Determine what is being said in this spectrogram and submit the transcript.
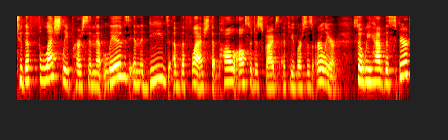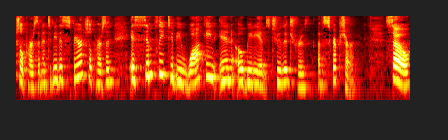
to the fleshly person that lives in the deeds of the flesh that Paul also describes a few verses earlier. So we have the spiritual person, and to be the spiritual person is simply to be walking in obedience to the truth of Scripture. So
